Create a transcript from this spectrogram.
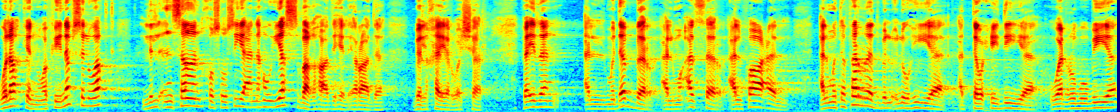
ولكن وفي نفس الوقت للإنسان خصوصية أنه يصبغ هذه الإرادة بالخير والشر. فإذا المدبر المؤثر الفاعل المتفرد بالألوهية التوحيدية والربوبية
